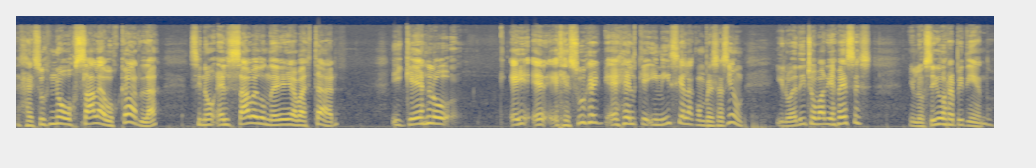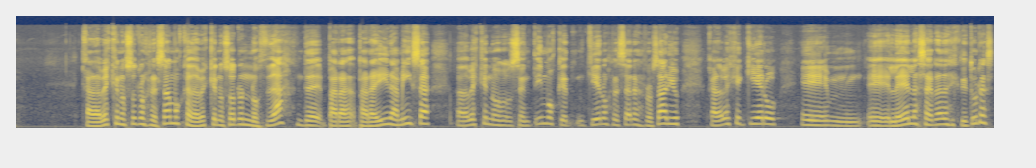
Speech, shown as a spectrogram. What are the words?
Jesús no sale a buscarla, sino él sabe dónde ella va a estar. ¿Y qué es lo...? él- él- Jesús es- es el que inicia la conversación. Y lo he dicho varias veces y lo sigo repitiendo. Cada vez que nosotros rezamos, cada vez que nosotros nos da de- para, para ir a misa, cada vez que nos sentimos que quiero rezar el rosario, cada vez que quiero eh, eh, leer las Sagradas Escrituras,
